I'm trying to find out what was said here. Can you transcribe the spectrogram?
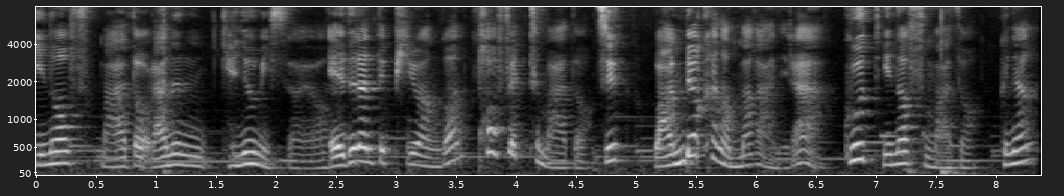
enough mother라는 개념이 있어요. 애들한테 필요한 건 perfect mother 즉 완벽한 엄마가 아니라 good enough mother. 그냥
